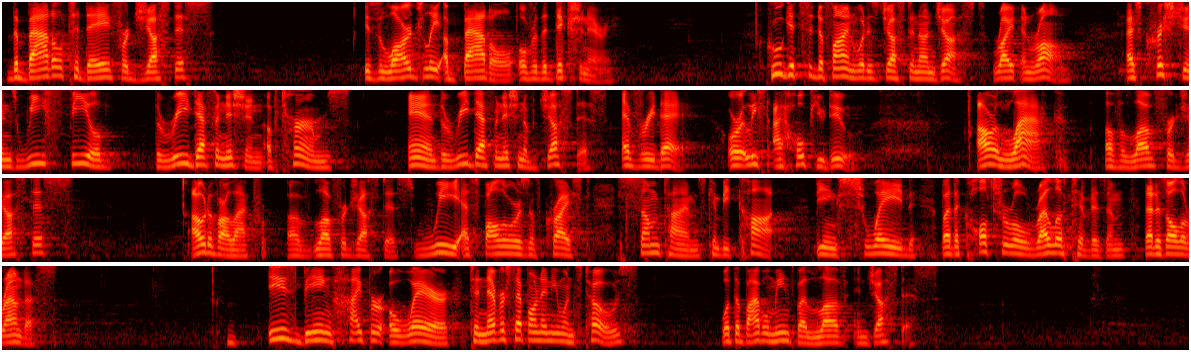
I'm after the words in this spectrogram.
The battle today for justice is largely a battle over the dictionary. Who gets to define what is just and unjust, right and wrong? As Christians, we feel the redefinition of terms and the redefinition of justice every day, or at least I hope you do. Our lack of love for justice out of our lack of love for justice, we, as followers of Christ, sometimes can be caught being swayed by the cultural relativism that is all around us. Is being hyper aware to never step on anyone's toes what the Bible means by love and justice?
